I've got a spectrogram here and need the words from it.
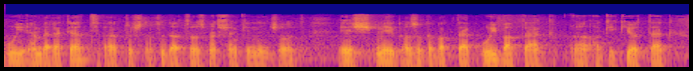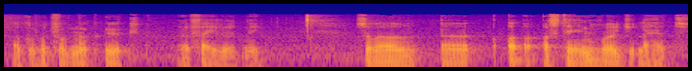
új embereket uh, Krishna tudathoz, mert senki nincs ott, és még azok a bakták, új bakták, akik jöttek, akkor hogy fognak ők fejlődni. Szóval az tény, hogy lehet,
